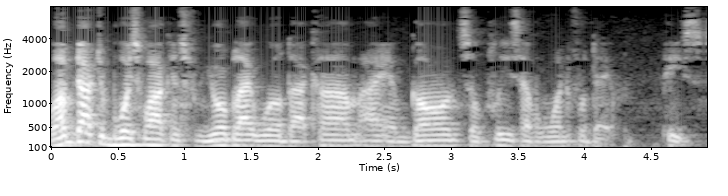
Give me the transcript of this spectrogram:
Well, I'm Dr. Boyce Watkins from YourBlackWorld.com. I am gone, so please have a wonderful day. Peace.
